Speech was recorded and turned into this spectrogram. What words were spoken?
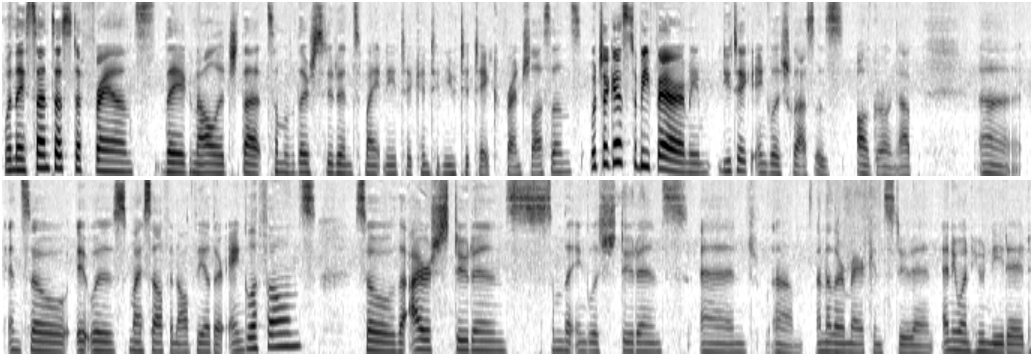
when they sent us to France, they acknowledged that some of their students might need to continue to take French lessons, which I guess to be fair, I mean, you take English classes all growing up. Uh, and so it was myself and all the other Anglophones. So the Irish students, some of the English students, and um, another American student, anyone who needed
